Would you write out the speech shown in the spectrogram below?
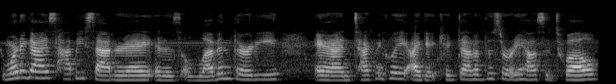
Good morning guys, happy Saturday. It is 11.30 and technically I get kicked out of the sorority house at 12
